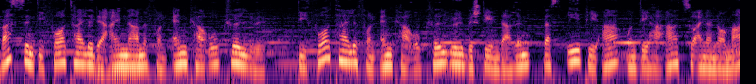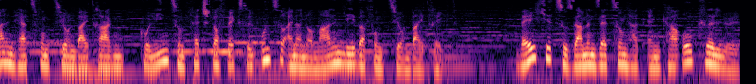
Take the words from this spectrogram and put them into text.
Was sind die Vorteile der Einnahme von NKO Grillöl? Die Vorteile von NKO Grillöl bestehen darin, dass EPA und DHA zu einer normalen Herzfunktion beitragen, Cholin zum Fettstoffwechsel und zu einer normalen Leberfunktion beiträgt. Welche Zusammensetzung hat NKO Grillöl?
